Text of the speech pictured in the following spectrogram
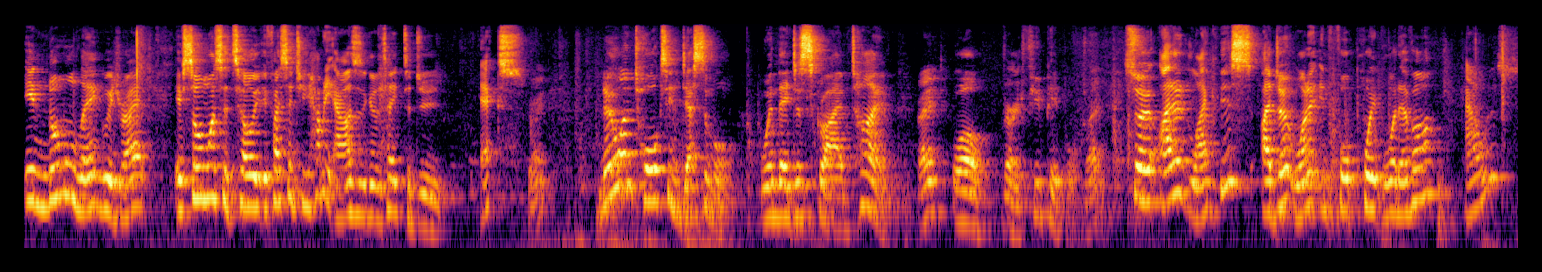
in normal language, right? If someone wants to tell you, if I said to you, how many hours is it going to take to do X, right? No one talks in decimal when they describe time, right? Well, very few people, right? So I don't like this. I don't want it in four point whatever hours.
